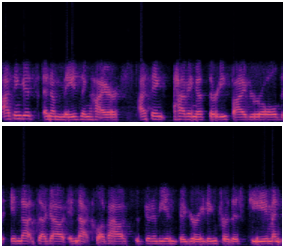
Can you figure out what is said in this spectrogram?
I think it's an amazing hire. I think having a 35 year old in that dugout, in that clubhouse, is going to be invigorating for this team. And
